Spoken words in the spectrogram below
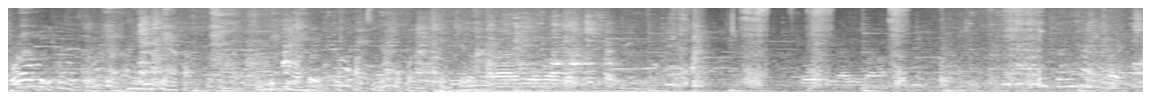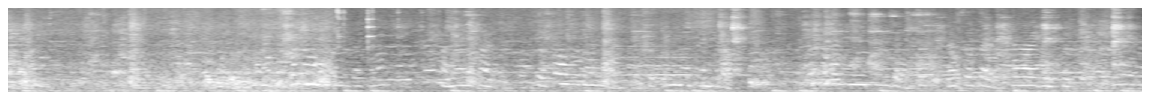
これ見てなかった。その日は一発でここに来てるけども。ち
